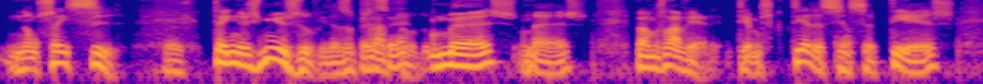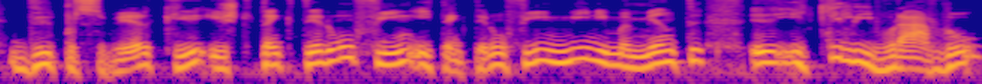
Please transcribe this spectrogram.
Não sei se. Pois. Tenho as minhas dúvidas, apesar de tudo. Mas, mas, vamos lá ver, temos que ter a sensatez de perceber que isto tem que ter um fim e tem que que ter um fim minimamente eh, equilibrado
